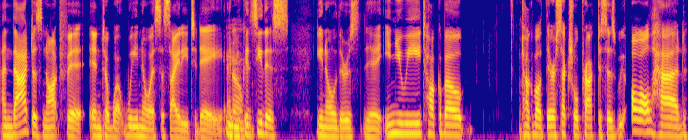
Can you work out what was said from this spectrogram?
And that does not fit into what we know as society today. And No. you can see this you know there's the inuit talk about talk about their sexual practices. We all had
